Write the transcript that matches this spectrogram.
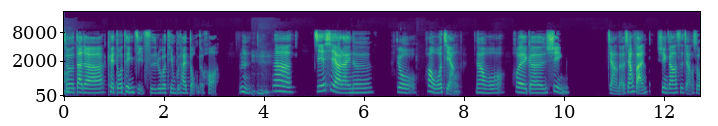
就大家可以多听几次，如果听不太懂的话。嗯，嗯那接下来呢，就换我讲。那我会跟训讲的相反，训刚刚是讲说，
